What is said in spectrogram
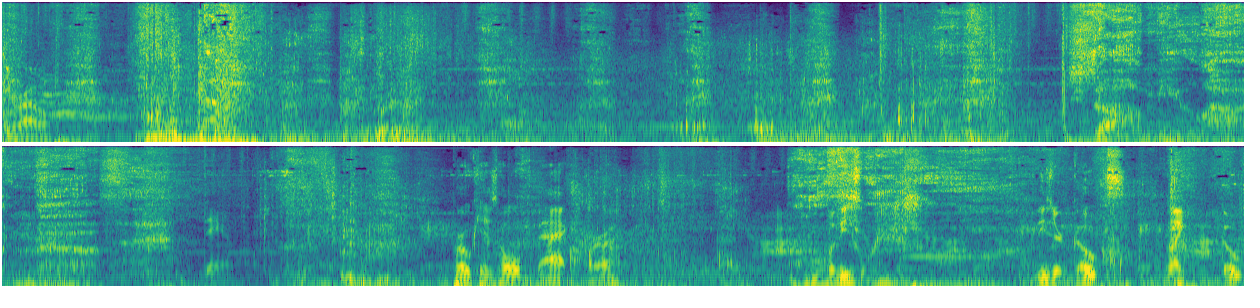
Zero. Damn. Broke his whole back, bruh. Oh, these these are goats, like goat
